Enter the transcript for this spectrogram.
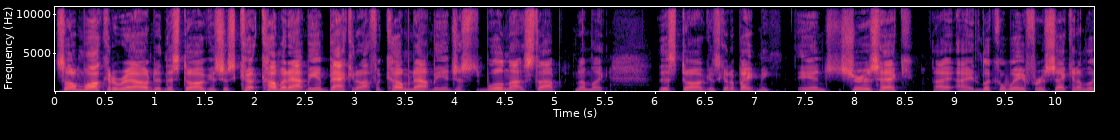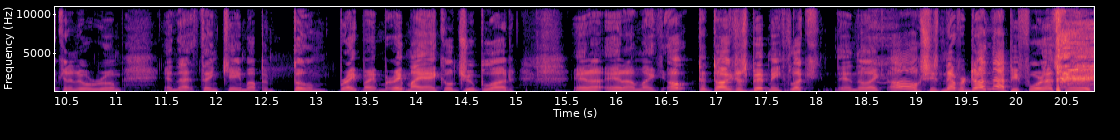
So I'm walking around, and this dog is just cu- coming at me and backing off, and coming at me, and just will not stop. And I'm like, this dog is gonna bite me. And sure as heck, I, I look away for a second. I'm looking into a room, and that thing came up and boom, right my right my ankle, drew blood. And, uh, and I'm like, oh, the dog just bit me. Look, and they're like, oh, she's never done that before. That's weird.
